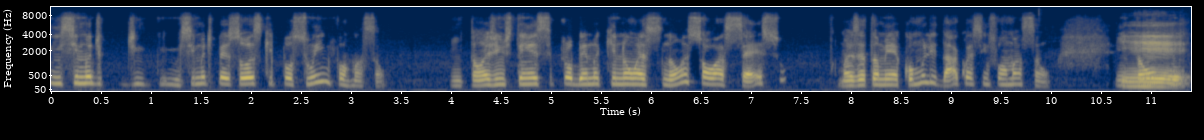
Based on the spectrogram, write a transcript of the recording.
em cima de, de, em cima de pessoas que possuem informação. Então a gente tem esse problema que não é, não é só o acesso, mas é também é como lidar com essa informação. Então, e...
